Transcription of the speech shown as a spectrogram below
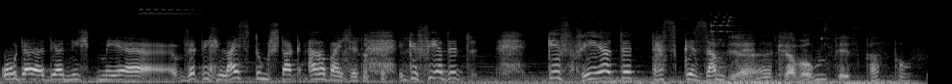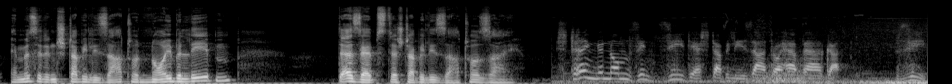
oder der nicht mehr wirklich leistungsstark arbeitet, gefährdet, gefährdet das Gesamte. Ja, Krawum, Piss, Paff, Puff. Er müsse den Stabilisator neu beleben, da er selbst der Stabilisator sei. Streng genommen sind Sie der Stabilisator, Herr Berger. Sie.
